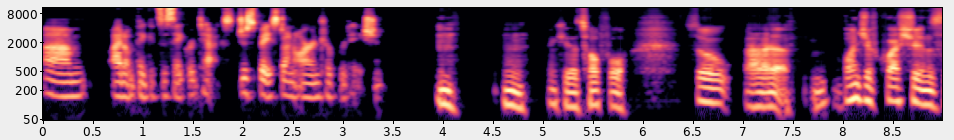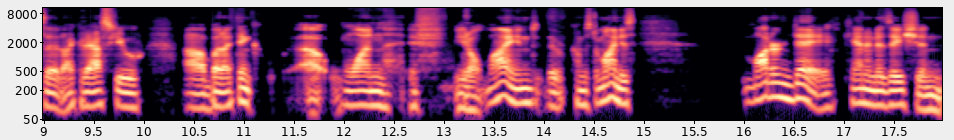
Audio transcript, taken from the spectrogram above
um, I don't think it's a sacred text, just based on our interpretation. Mm, mm, thank you. That's helpful. So, a uh, bunch of questions that I could ask you, uh, but I think uh, one, if you don't mind, that comes to mind is modern day canonization.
